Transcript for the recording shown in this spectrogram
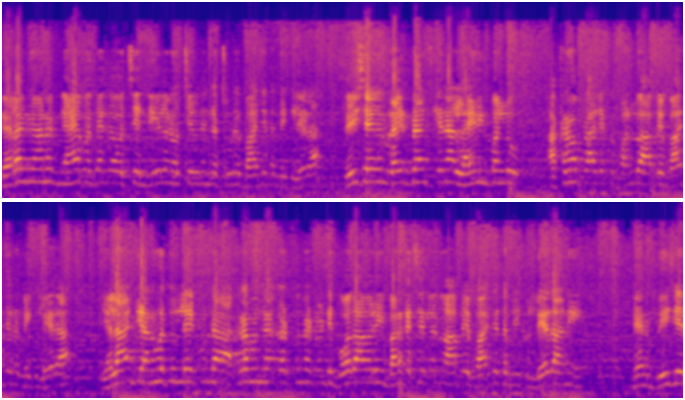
తెలంగాణకు న్యాయబద్ధంగా వచ్చే నీళ్ళను వచ్చే విధంగా చూడే బాధ్యత మీకు లేదా? శ్రీశైలం రైట్ బ్రాంచ్ కైనా లైనింగ్ పనులు అక్రమ ప్రాజెక్టు పనులు ఆపే బాధ్యత మీకు లేదా? ఎలాంటి అనుమతులు లేకుండా అక్రమంగా కడుతున్నటువంటి గోదావరి బరకచర్లను ఆపే బాధ్యత మీకు లేదా అని నేను బీజేపీ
